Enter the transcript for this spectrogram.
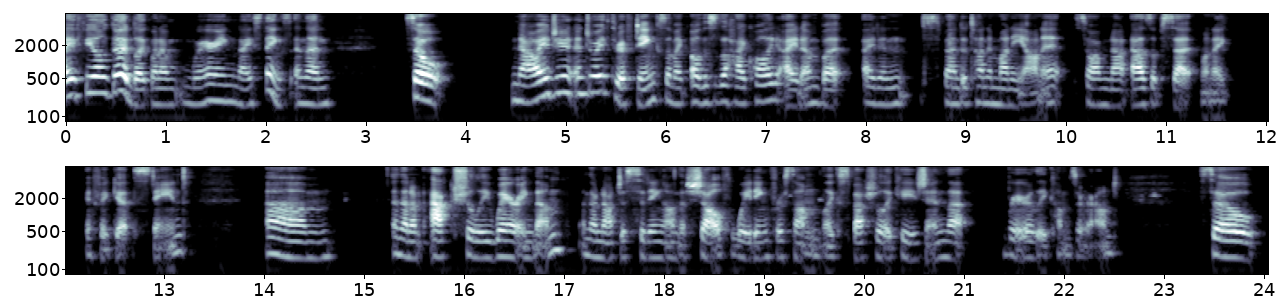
I feel good like when I'm wearing nice things. And then so now I do enjoy thrifting because I'm like, oh, this is a high quality item, but I didn't spend a ton of money on it, so I'm not as upset when I if it gets stained. Um, and then I'm actually wearing them, and they're not just sitting on the shelf waiting for some like special occasion that rarely comes around. So,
